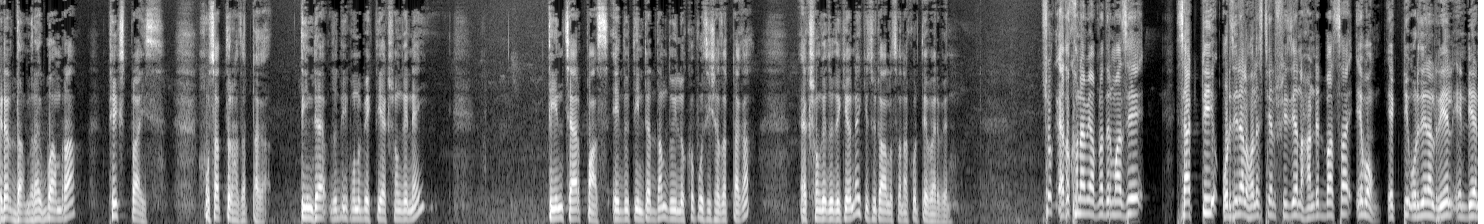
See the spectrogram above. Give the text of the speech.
এটার দাম রাখব আমরা ফিক্সড প্রাইস পঁচাত্তর হাজার টাকা। তিনটা যদি কোনো ব্যক্তি একসঙ্গে নেয়, তিন, চার, পাঁচ, এই দু তিনটার দাম দুই লক্ষ পঁচিশ হাজার টাকা। একসঙ্গে যদি কেউ নেয়, কিছুটা আলোচনা করতে পারবেন। দর্শক, এতক্ষণ আমি আপনাদের মাঝে চারটি অরিজিনাল হলেস্টিয়ান ফ্রিজিয়ান হান্ড্রেড বাচ্চা এবং একটি অরিজিনাল রিয়েল ইন্ডিয়ান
